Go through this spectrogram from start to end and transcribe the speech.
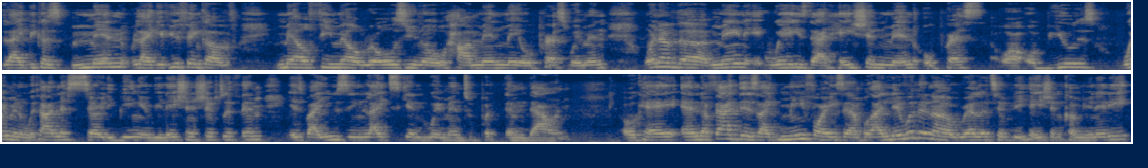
like because men like if you think of male female roles you know how men may oppress women one of the main ways that haitian men oppress or abuse women without necessarily being in relationships with them is by using light skinned women to put them down. Okay, and the fact is, like me, for example, I live within a relatively Haitian community.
